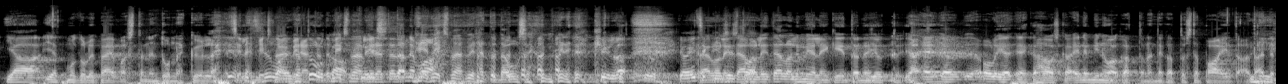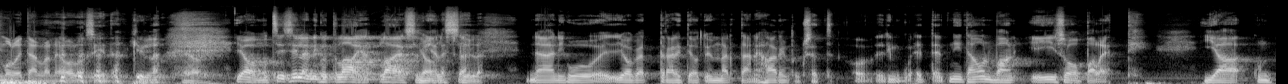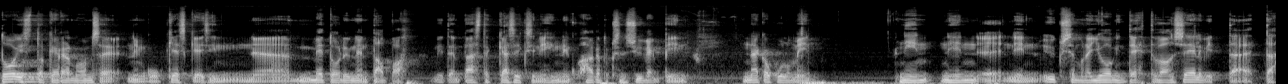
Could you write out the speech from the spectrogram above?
Ja, ja, Mulla tuli päinvastainen tunne kyllä. Sille, miksi, mä pidä tätä, miksi, mä pidä tätä, niin, miksi mä pidä tätä useammin? kyllä. Joo, täällä, oli, siis täällä, oli, täällä oli mielenkiintoinen juttu. Ja, ja, ja oli ehkä hauskaa, ei ne minua katsoneet, ne katsoivat sitä paitaa. Tai että mulla oli tällainen olo siitä. kyllä. Joo. Joo, mutta siis silleen niin kuin laaja, laajassa Joo, mielessä. Kyllä nämä niin kuin, joka traditiot ymmärtää ne harjoitukset, niin kuin, että, että niitä on vain iso paletti. Ja kun toisto kerran on se niin kuin keskeisin metodinen tapa, miten päästä käsiksi niihin niin kuin harjoituksen syvempiin näkökulmiin, niin, niin, niin yksi semmoinen joogin tehtävä on selvittää, että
